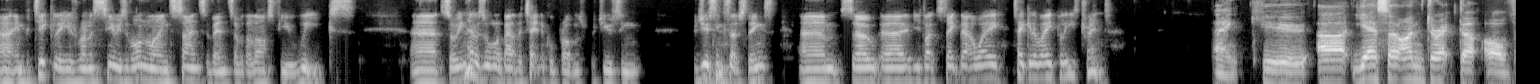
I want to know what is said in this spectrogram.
Uh, in particular, he's run a series of online science events over the last few weeks. Uh, so he knows all about the technical problems producing producing such things. Um, so uh, if you'd like to take that away, take it away, please, Trent. Thank you. Uh, yeah, so I'm director of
